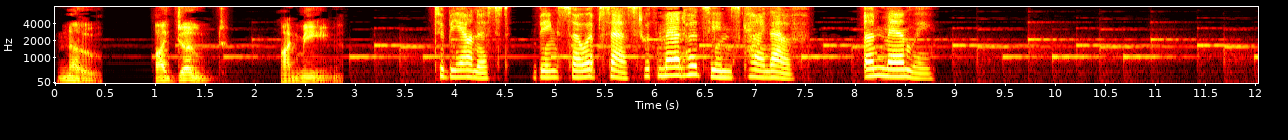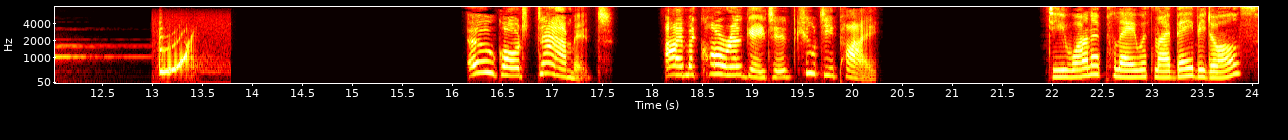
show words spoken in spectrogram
No. I don't. I mean, To be honest, being so obsessed with manhood seems kind of unmanly. Oh god damn it! I'm a corrugated cutie pie. Do you wanna play with my baby dolls?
